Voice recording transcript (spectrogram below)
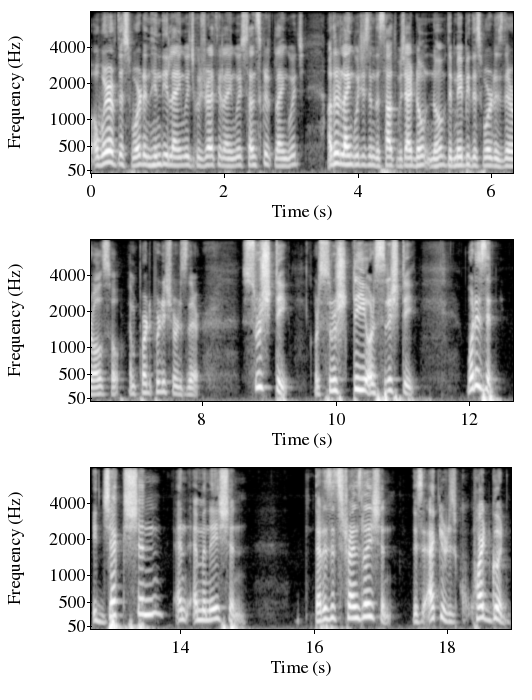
aware of this word in Hindi language, Gujarati language, Sanskrit language, other languages in the south which I don't know. Maybe this word is there also. I'm pretty, pretty sure it's there. Srushti or Srushti or Srishti. What is it? Ejection and emanation. That is its translation. This is accurate, is quite good.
